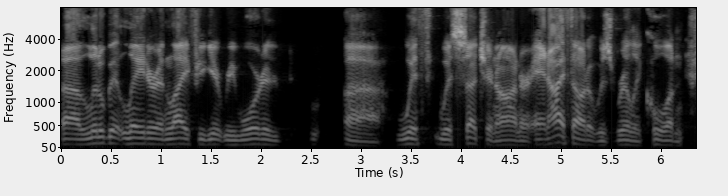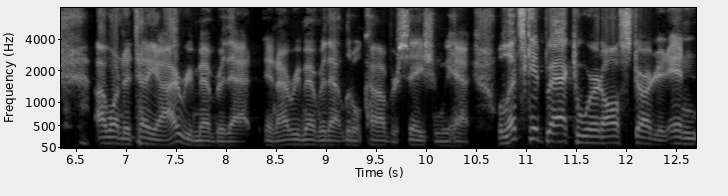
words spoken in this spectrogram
a little bit later in life, you get rewarded uh, with with such an honor, and I thought it was really cool. And I wanted to tell you, I remember that, and I remember that little conversation we had. Well, let's get back to where it all started, and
